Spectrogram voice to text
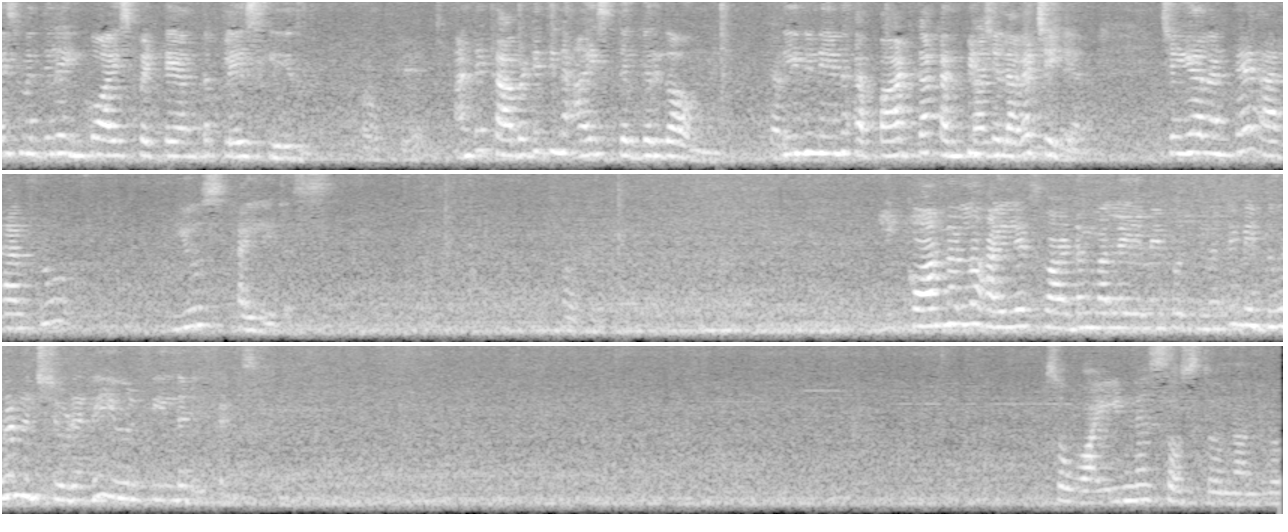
ఐస్ మధ్యలో ఇంకో ఐస్ పెట్టే అంత ప్లేస్ లేదు. ఓకే. అంటే కాబట్టి తిన ఐస్ దగ్గరగా ఉన్నాయి. దీన్ని నేను అపార్ట్గా కనిపించేలాగా చెయ్యాలి చెయ్యాలంటే I have to use highlighters okay ఈ కార్నర్లో హైలైట్స్ వాడడం వల్ల ఏమైపోతుందంటే మీరు దూరం నుంచి చూడండి you will feel the difference so wideness వస్తుంది అందులో.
